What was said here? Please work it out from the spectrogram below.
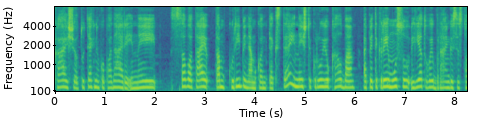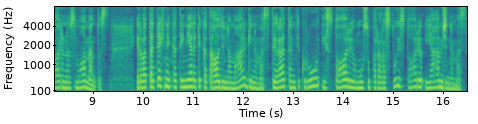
ką iš jo tų technikų padarė, jinai savo tai, tam kūrybiniam kontekste, jinai iš tikrųjų kalba apie tikrai mūsų Lietuvai brangius istorinius momentus. Ir va ta technika tai nėra tik audinio marginimas, tai yra tam tikrų istorijų, mūsų prarastų istorijų įamžinimas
